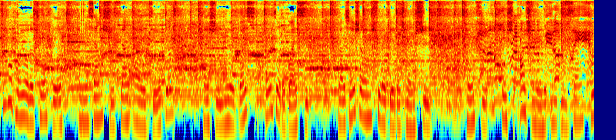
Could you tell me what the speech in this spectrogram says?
经过朋友的撮合，他们相识、相爱、结婚。但是因为关系、工作的关系。老先生去了别的城市，从此便是二十年的异地相思。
